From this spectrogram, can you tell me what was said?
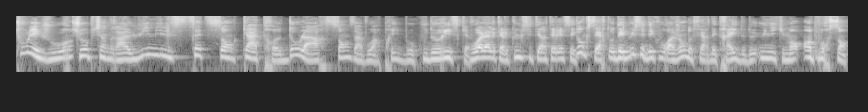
tous les jours, tu obtiendras 8704 dollars sans avoir pris beaucoup de risques. Voilà le calcul si t'es intéressé. Donc certes, au début c'est décourageant de faire des trades de uniquement 1%,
